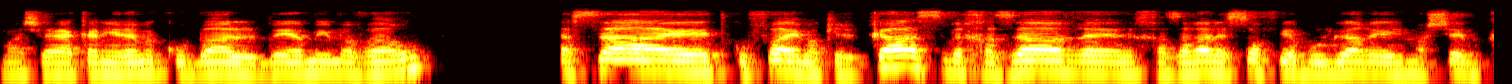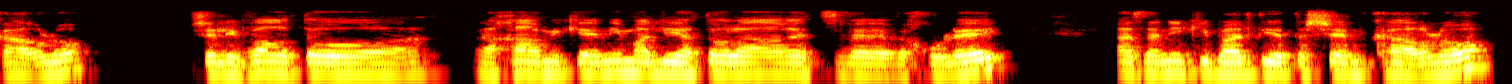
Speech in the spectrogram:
מה שהיה כנראה מקובל בימים עברו. עשה אה, תקופה עם הקרקס וחזר אה, חזרה לסופיה, בולגריה, עם השם קרלו, שליווה אותו לאחר מכן עם עלייתו לארץ וכולי. אז אני קיבלתי את השם קרלו,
